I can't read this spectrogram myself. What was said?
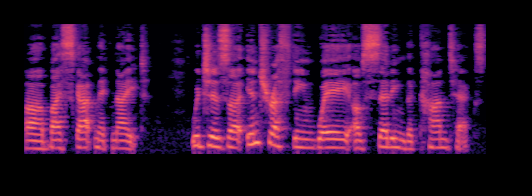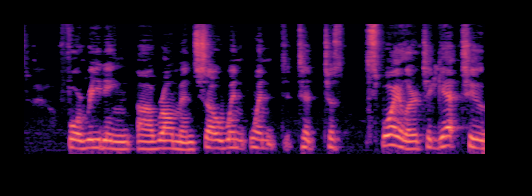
uh, by Scot McKnight, which is an interesting way of setting the context for reading uh, Romans. So when when to, to spoiler to get to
